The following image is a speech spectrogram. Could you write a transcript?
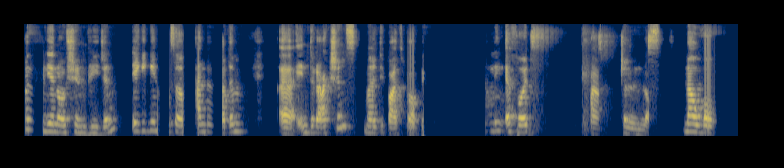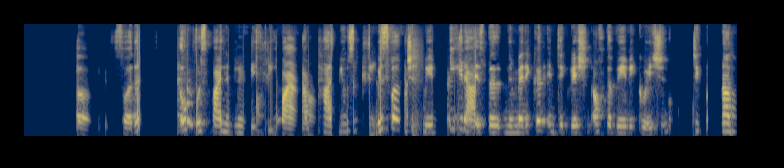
the Indian Ocean region, taking into account and other uh, interactions, multipath modeling efforts, transmission loss. Now, uh, further, implementation has used this function made is the numerical integration of the wave equation. Now,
